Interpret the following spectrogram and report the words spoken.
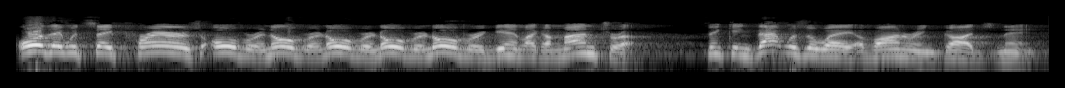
Or they would say prayers over and over and over and over and over again like a mantra, thinking that was a way of honoring God's name.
